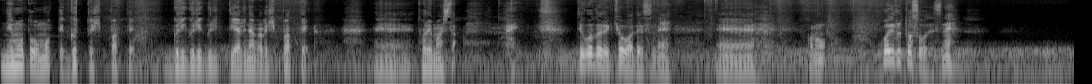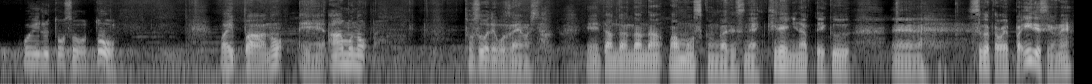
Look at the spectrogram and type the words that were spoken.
根元を持ってグッと引っ張って、グリグリグリってやりながら引っ張って、えー、取れました。ということで今日はですね、えー、このホイール塗装ですね。ホイール塗装とワイパーの、えー、アームの塗装でございました。えー、だんだんだんだんマンモス君がですね、綺麗になっていく、えー、姿はやっぱいいですよね。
